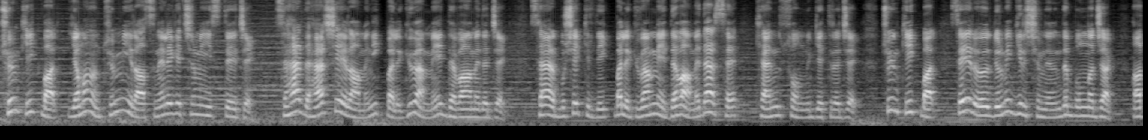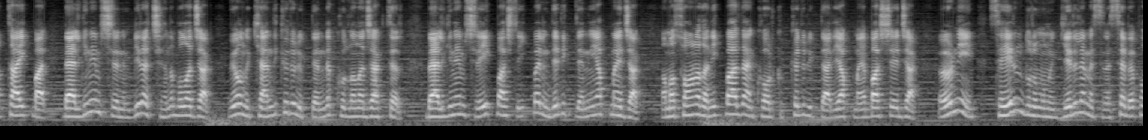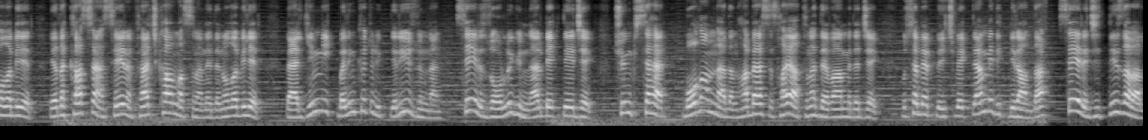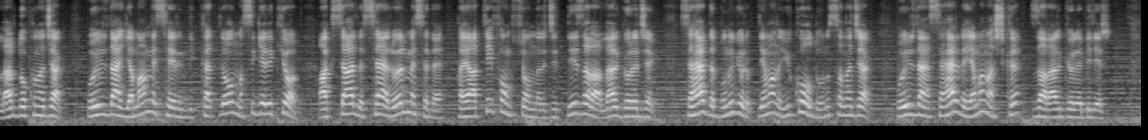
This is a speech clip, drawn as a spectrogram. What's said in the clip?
Çünkü İkbal Yaman'ın tüm mirasını ele geçirmeyi isteyecek. Seher de her şeye rağmen İkbal'e güvenmeye devam edecek. Seher bu şekilde İkbal'e güvenmeye devam ederse kendi sonunu getirecek. Çünkü İkbal Seher'i öldürme girişimlerinde bulunacak. Hatta İkbal Belgin hemşirenin bir açığını bulacak ve onu kendi kötülüklerinde kullanacaktır. Belgin hemşire ilk başta İkbal'in dediklerini yapmayacak ama sonradan İkbal'den korkup kötülükler yapmaya başlayacak. Örneğin Seher'in durumunun gerilemesine sebep olabilir ya da kasten Seher'in felç kalmasına neden olabilir. Belgin ve İkbal'in kötülükleri yüzünden Seher'i zorlu günler bekleyecek. Çünkü Seher bu olanlardan habersiz hayatına devam edecek. Bu sebeple hiç beklenmedik bir anda Seher'e ciddi zararlar dokunacak. Bu yüzden Yaman ve Seher'in dikkatli olması gerekiyor. Aksi halde Seher ölmese de hayati fonksiyonları ciddi zararlar görecek. Seher de bunu görüp Yaman'a yük olduğunu sanacak. Bu yüzden Seher ve Yaman aşkı zarar görebilir.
